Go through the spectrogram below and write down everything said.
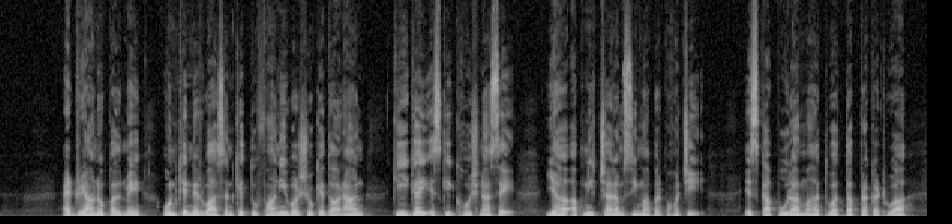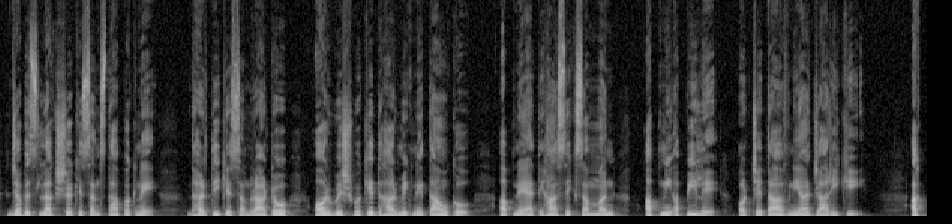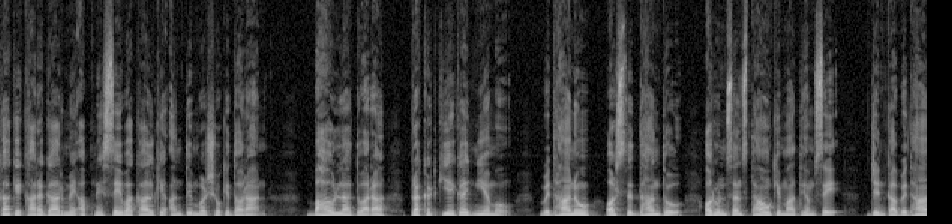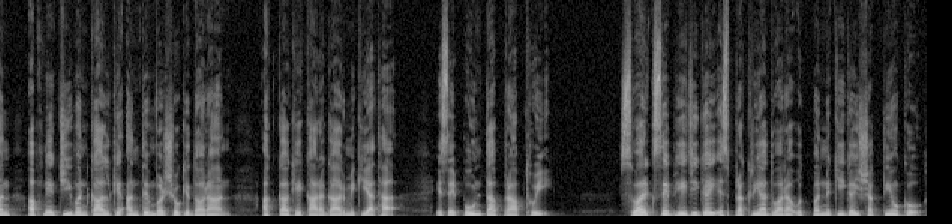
एड्रियानोपल में उनके निर्वासन के तूफानी वर्षों के दौरान की गई इसकी घोषणा से यह अपनी चरम सीमा पर पहुँची। इसका पूरा महत्व तब प्रकट हुआ जब इस लक्ष्य के संस्थापक ने धरती के सम्राटों और विश्व के धार्मिक नेताओं को अपने ऐतिहासिक संबंध अपनी अपीलें और चेतावनियाँ जारी की। अक्का के कारागार में अपने सेवा काल के अंतिम वर्षों के दौरान बाहुल्ला द्वारा प्रकट किए गए नियमों, विधानों और सिद्धांतों और उन संस्थाओं के माध्यम से, जिनका विधान अपने जीवन काल के अंतिम वर्षों के दौरान अक्का के कारागार में किया था, इसे पूर्णता प्राप्त हुई। स्वर्ग से भेजी गई इस प्रक्रिया द्वारा उत्पन्न की गई शक्तियों को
